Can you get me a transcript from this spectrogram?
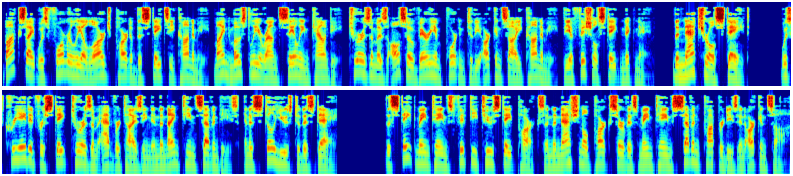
Bauxite was formerly a large part of the state's economy, mined mostly around Saline County. Tourism is also very important to the Arkansas economy. The official state nickname, the Natural State, was created for state tourism advertising in the 1970s, and is still used to this day. The state maintains 52 state parks and the National Park Service maintains seven properties in Arkansas.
